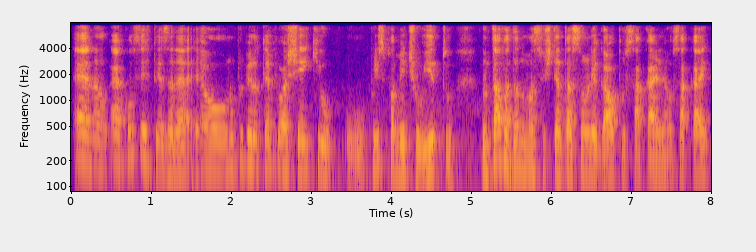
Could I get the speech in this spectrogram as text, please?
É, não, é, com certeza, né? Eu, no primeiro tempo eu achei que o, o principalmente o Ito não estava dando uma sustentação legal para o Sakai, né? O Sakai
